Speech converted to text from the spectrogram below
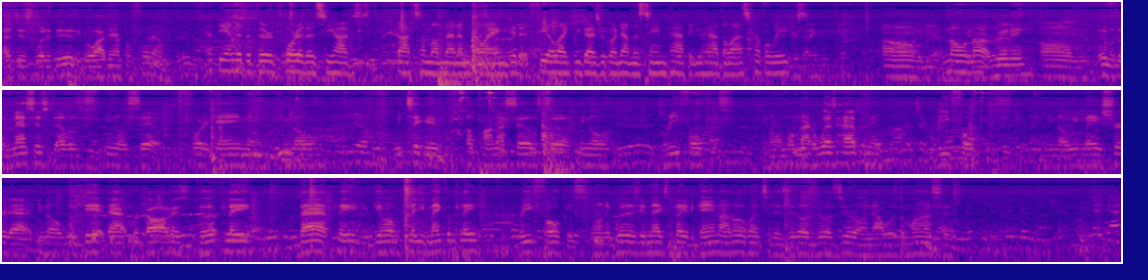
that's just what it is. You go out there and perform. At the end of the third quarter, the Seahawks got some momentum going. Did it feel like you guys were going down the same path that you had the last couple weeks? Um, no, not really. Um, it was a message that was, you know, said before the game, and you know, we took it upon ourselves to, you know, refocus. You know, no matter what's happening, refocus. And, you know, we made sure that, you know, we did that regardless. Good play, bad play. You give up a play, you make a play. Refocus. You want to good as your next play. The game not over until the 0 0 0, and that was the mindset.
